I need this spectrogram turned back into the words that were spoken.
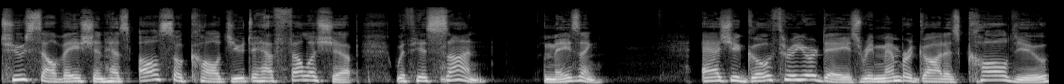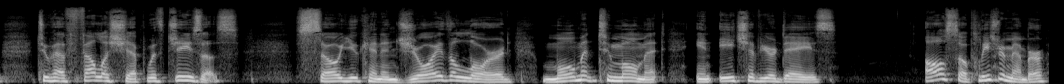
to salvation, has also called you to have fellowship with his Son. Amazing. As you go through your days, remember God has called you to have fellowship with Jesus so you can enjoy the Lord moment to moment in each of your days. Also, please remember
